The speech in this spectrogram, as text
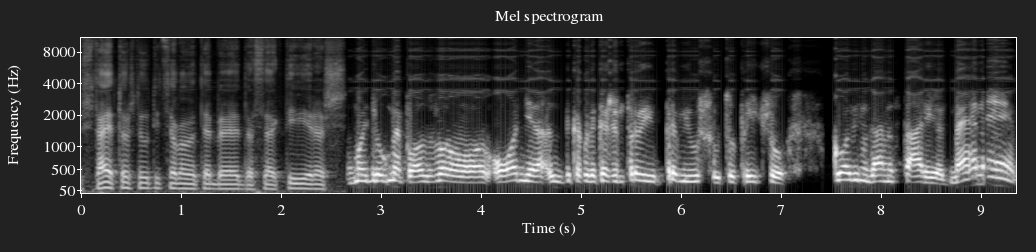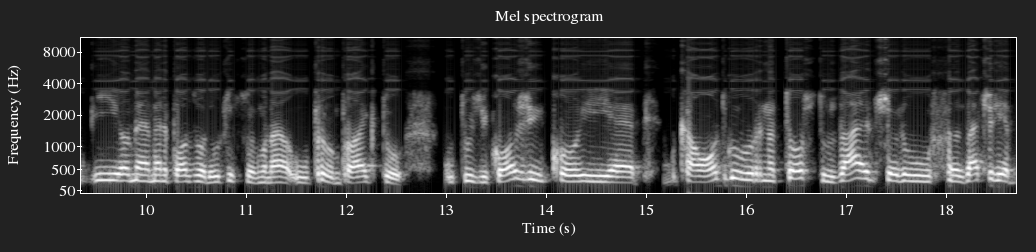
Šta je to što je uticalo na tebe da se aktiviraš? Moj drug me pozvao, on je, kako da kažem, prvi, prvi ušao u tu priču godinu dana stariji od mene i on me, mene pozvao da učestvujemo na, u prvom projektu u tuđi koži koji je kao odgovor na to što u Zaječaru, Zaječar je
